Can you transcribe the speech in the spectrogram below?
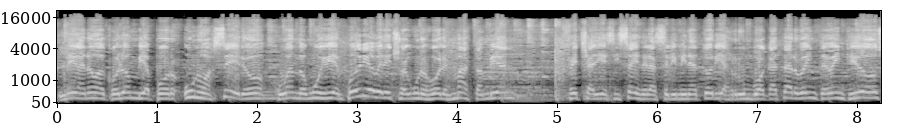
Le ganó a Colombia por 1 a 0, jugando muy bien. Podría haber hecho algunos goles más también. Fecha 16 de las eliminatorias rumbo a Qatar 2022.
